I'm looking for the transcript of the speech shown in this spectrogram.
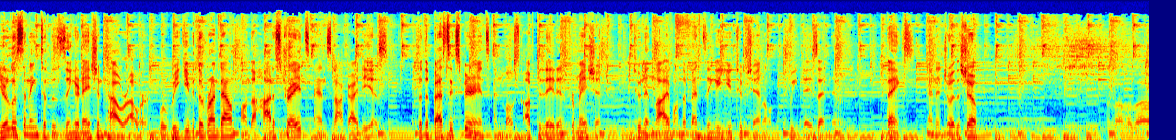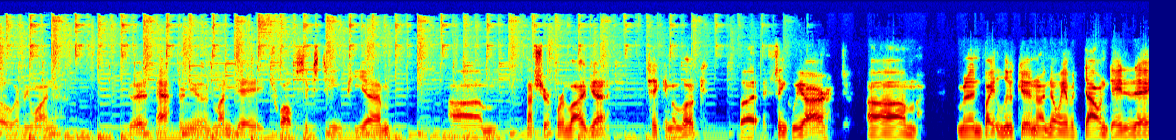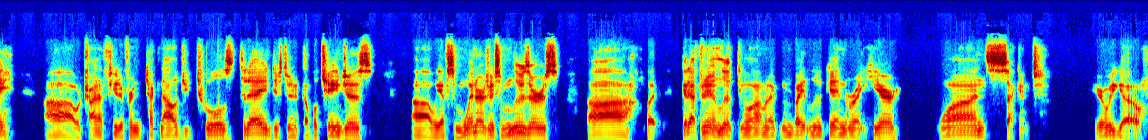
You're listening to the Zinger Nation Power Hour, where we give you the rundown on the hottest trades and stock ideas. For the best experience and most up to date information, tune in live on the Benzinga YouTube channel, weekdays at noon. Thanks, and enjoy the show. Hello, hello, everyone. Good afternoon, Monday, 12 16 p.m. Um, not sure if we're live yet, taking a look, but I think we are. Um, I'm going to invite Luke in. I know we have a down day today. Uh, we're trying a few different technology tools today, just doing a couple changes. Uh, we have some winners, we have some losers. Uh, but good afternoon, Luke. Do you want? I'm going to invite Luke in right here. One second. Here we go.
